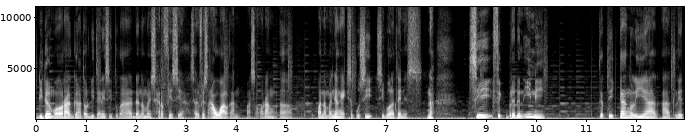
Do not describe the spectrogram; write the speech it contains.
di dalam olahraga atau di tenis itu kan ada namanya servis ya, servis awal kan, pas orang uh, apa namanya ngeksekusi si bola tenis. Nah, si Vic Braden ini ketika ngelihat atlet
